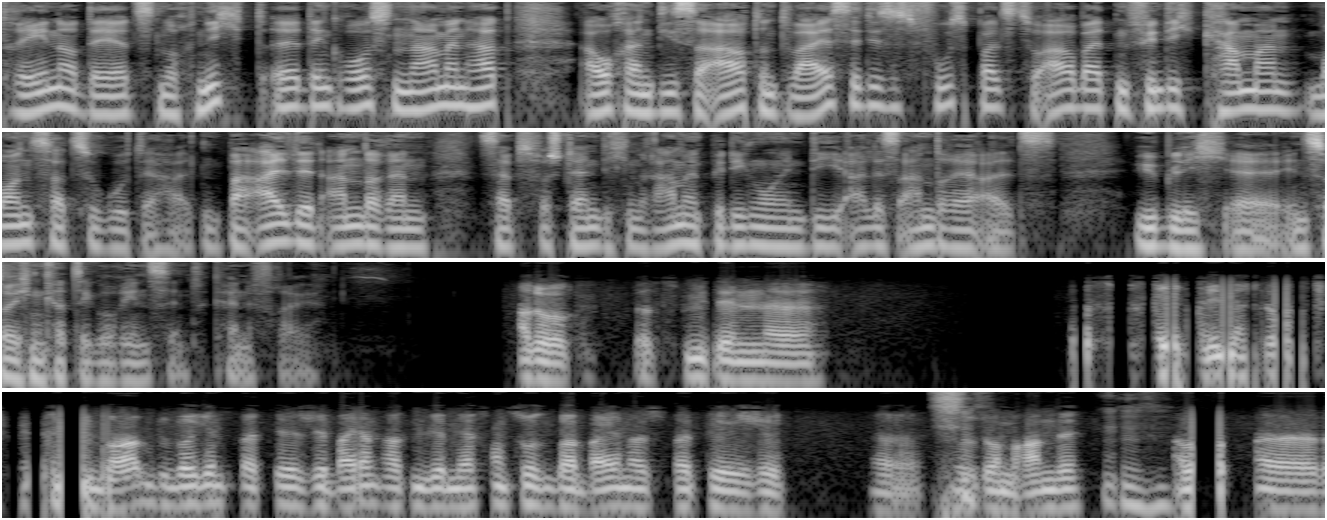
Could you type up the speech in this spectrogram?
Trainer, der jetzt noch nicht äh, den großen Namen hat, auch an dieser Art und Weise dieses Fußballs zu arbeiten, finde ich, kann man Monza zugute halten. Bei all den anderen selbstverständlichen Rahmenbedingungen, die alles andere als üblich äh, in solchen Kategorien sind. Keine Frage. Also das mit den äh, das überragend. Übrigens bei PSG Bayern hatten wir mehr Franzosen bei Bayern als bei PSG. Äh, so am Rande. Mhm. Aber äh,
